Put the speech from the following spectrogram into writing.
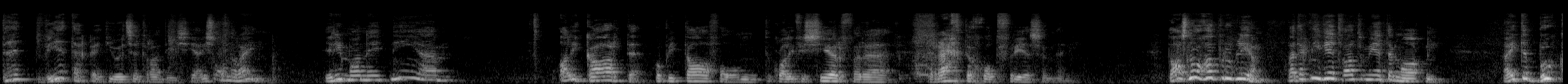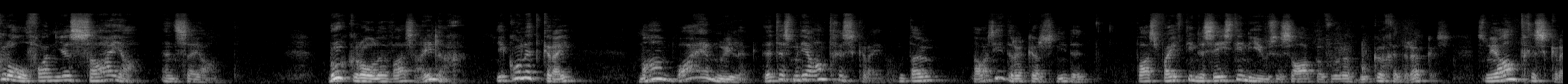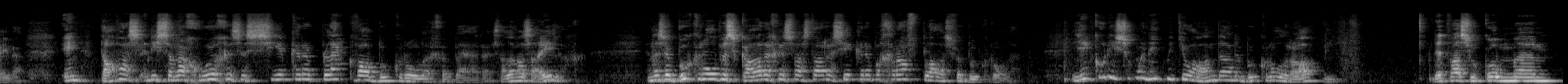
Dit weet ek uit Joodse tradisie. Hy's onrein. Hierdie man het nie ehm um, al die kaarte op die tafel om te kwalifiseer vir 'n regte godvreesende nie. Daar's nog 'n probleem wat ek nie weet wat om mee te maak nie. Hy het 'n boekrol van Jesaja in sy hand. Boekrolle was heilig. Jy kon dit kry, maar baie moeilik. Dit is met die hand geskryf. Onthou, daar was nie drukkers nie. Dit was 15de, 16de eeuse sake voordat boeke gedruk is. Is met die hand geskrywe. En daar was in die sinagoges 'n sekere plek waar boekrolle gebeere is. Hulle was heilig. En as 'n boekrol beskadig is, was daar 'n sekere begrafplaas vir boekrolle. Jy kon nie sommer net met jou hande aan 'n boekrol raak nie. Dit was hoekom ehm um,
